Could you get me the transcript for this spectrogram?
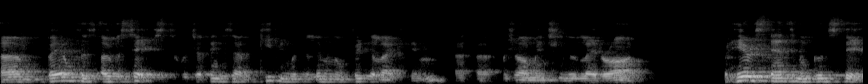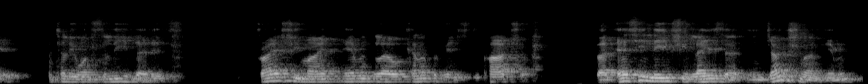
um, Beowulf is oversexed, which I think is out of keeping with the liminal figure like him, uh, uh, which I'll mention a later on. But here it stands him in good stead until he wants to leave, that is. Try as she might, Heaven Glow cannot prevent his departure. But as he leaves, she lays an injunction on him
